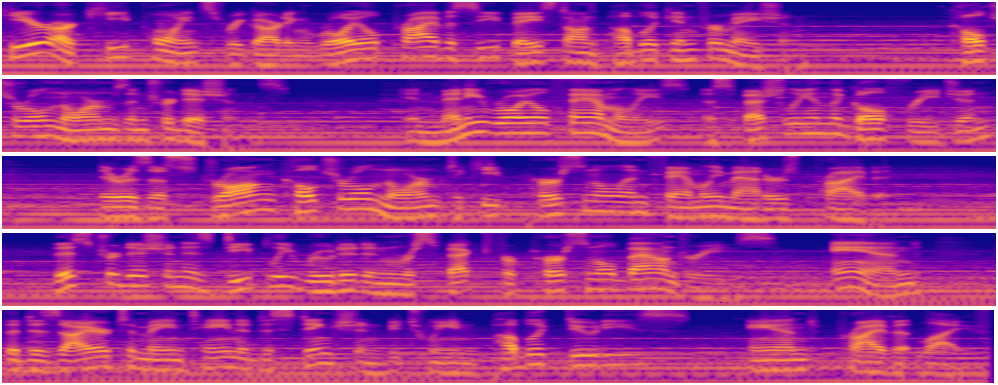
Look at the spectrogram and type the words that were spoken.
Here are key points regarding royal privacy based on public information. Cultural norms and traditions. In many royal families, especially in the Gulf region, there is a strong cultural norm to keep personal and family matters private. This tradition is deeply rooted in respect for personal boundaries and the desire to maintain a distinction between public duties and private life.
